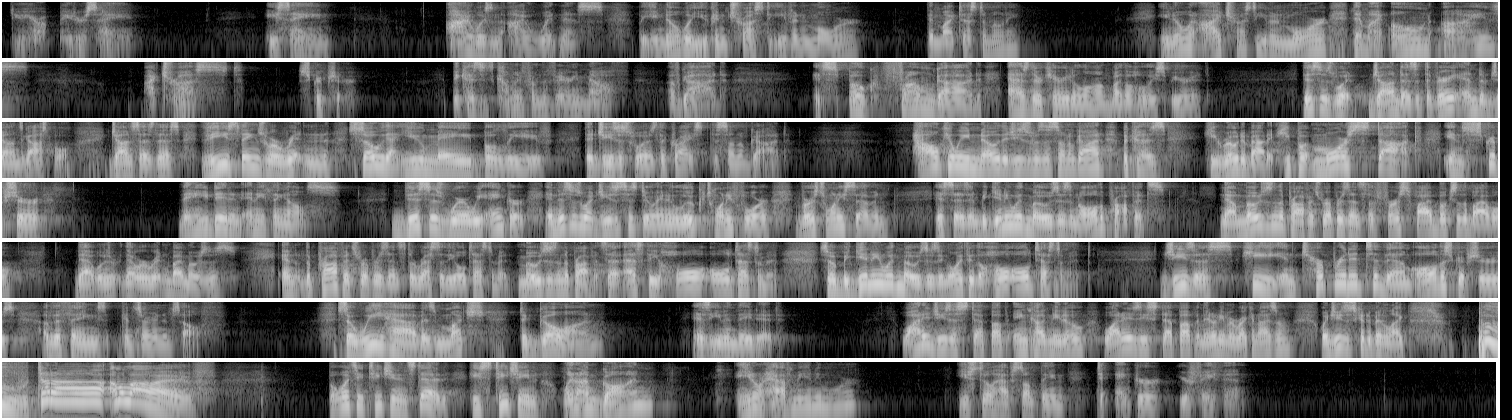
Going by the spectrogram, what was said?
Do you hear what Peter's saying? He's saying, I was an eyewitness. But you know what you can trust even more than my testimony? You know what I trust even more than my own eyes? I trust Scripture because it's coming from the very mouth of God. It spoke from God as they're carried along by the Holy Spirit. This is what John does at the very end of John's gospel. John says this These things were written so that you may believe that Jesus was the Christ, the Son of God. How can we know that Jesus was the Son of God? Because he wrote about it. He put more stock in Scripture than he did in anything else. This is where we anchor. And this is what Jesus is doing in Luke 24, verse 27. It says, In beginning with Moses and all the prophets, now, Moses and the prophets represents the first five books of the Bible that, was, that were written by Moses. And the prophets represents the rest of the Old Testament. Moses and the prophets. That, that's the whole Old Testament. So beginning with Moses and going through the whole Old Testament, Jesus, he interpreted to them all the scriptures of the things concerning himself. So we have as much to go on as even they did. Why did Jesus step up incognito? Why does he step up and they don't even recognize him? When Jesus could have been like, boo, ta da, I'm alive. But what's he teaching instead? He's teaching when I'm gone and you don't have me anymore, you still have something to anchor your faith in.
